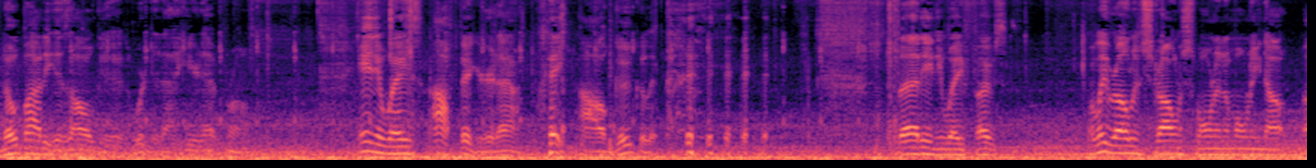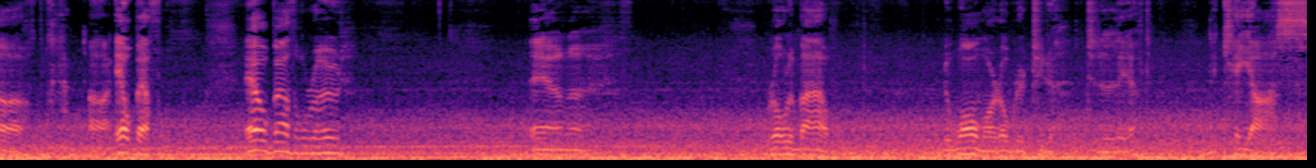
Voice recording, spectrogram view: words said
Nobody is all good. Where did I hear that from? Anyways, I'll figure it out. Hey, I'll Google it. but anyway, folks, we rolling strong this morning. I'm on uh, uh, El Bethel, El Bethel Road, and uh, rolling by the Walmart over to the to the left, the Chaos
